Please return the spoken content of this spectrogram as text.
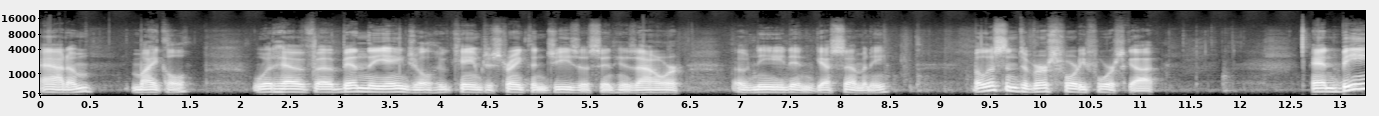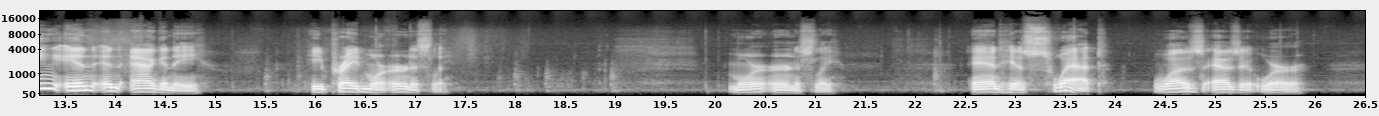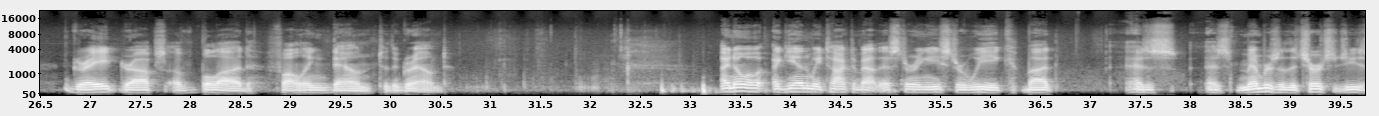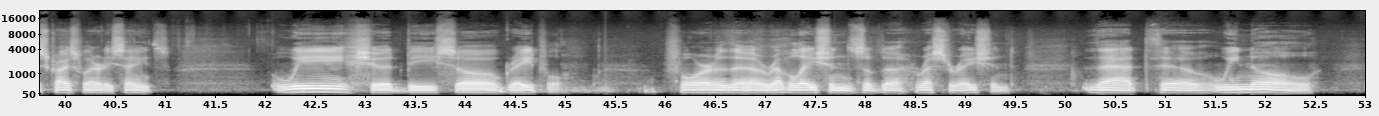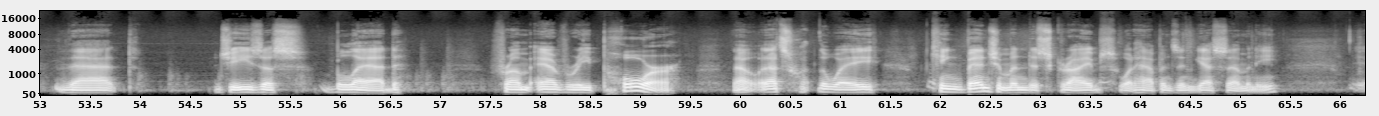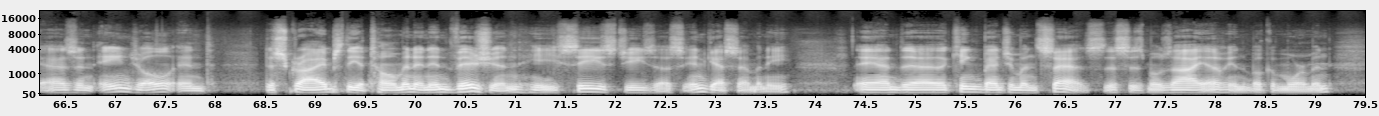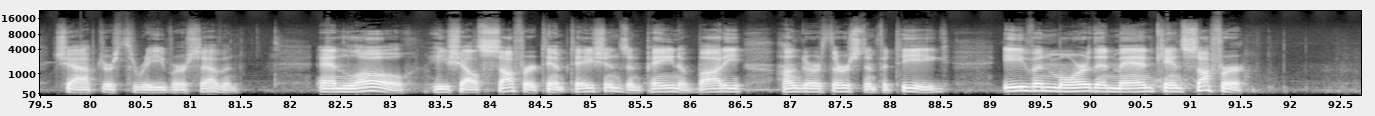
Adam, Michael, would have uh, been the angel who came to strengthen Jesus in his hour of need in Gethsemane. But listen to verse 44, Scott. And being in an agony, he prayed more earnestly. More earnestly. And his sweat was, as it were, great drops of blood falling down to the ground. I know, again, we talked about this during Easter week, but as as members of the Church of Jesus Christ of Latter-day Saints, we should be so grateful for the revelations of the restoration that uh, we know that Jesus bled from every pore. That, that's the way King Benjamin describes what happens in Gethsemane as an angel and describes the atonement. And in vision, he sees Jesus in Gethsemane. And uh, King Benjamin says, This is Mosiah in the Book of Mormon, chapter 3, verse 7. And lo, he shall suffer temptations and pain of body, hunger, thirst, and fatigue, even more than man can suffer.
